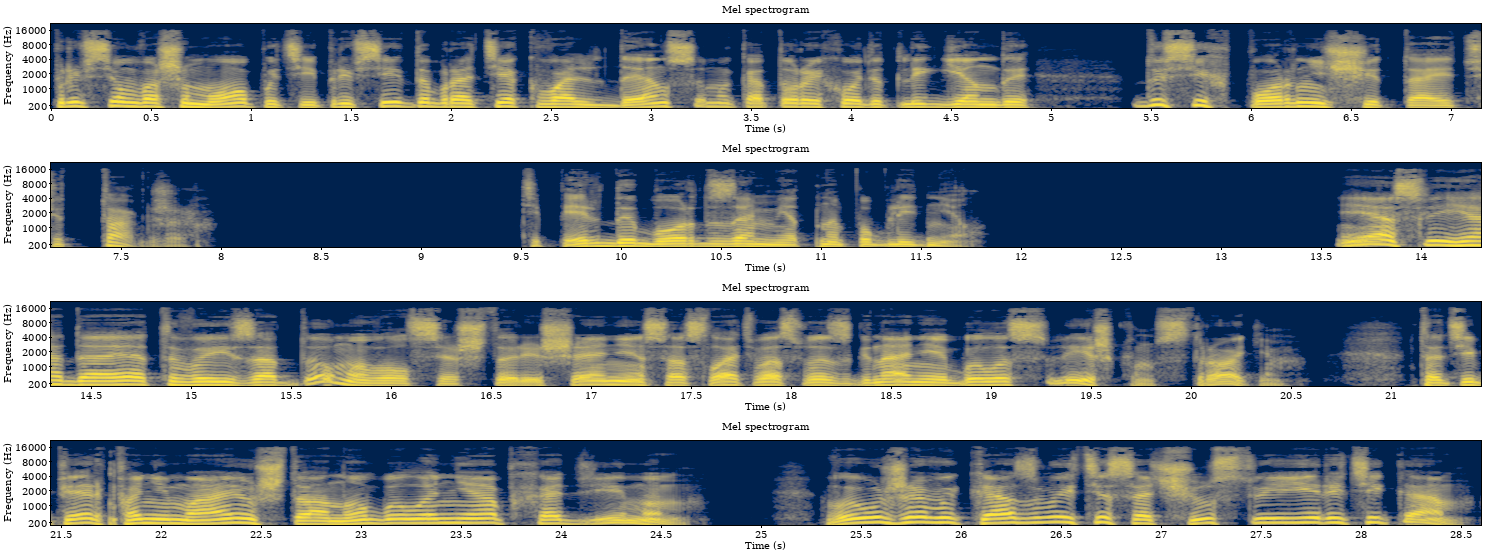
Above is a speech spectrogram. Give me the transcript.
при всем вашем опыте и при всей доброте к вальденсам, о которой ходят легенды, до сих пор не считаете так же». Теперь Деборд заметно побледнел. «Если я до этого и задумывался, что решение сослать вас в изгнание было слишком строгим, то теперь понимаю, что оно было необходимым. Вы уже выказываете сочувствие еретикам,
